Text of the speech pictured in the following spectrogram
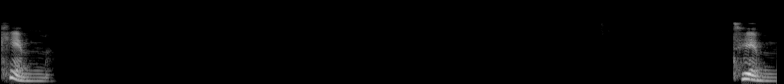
Kim. Tim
